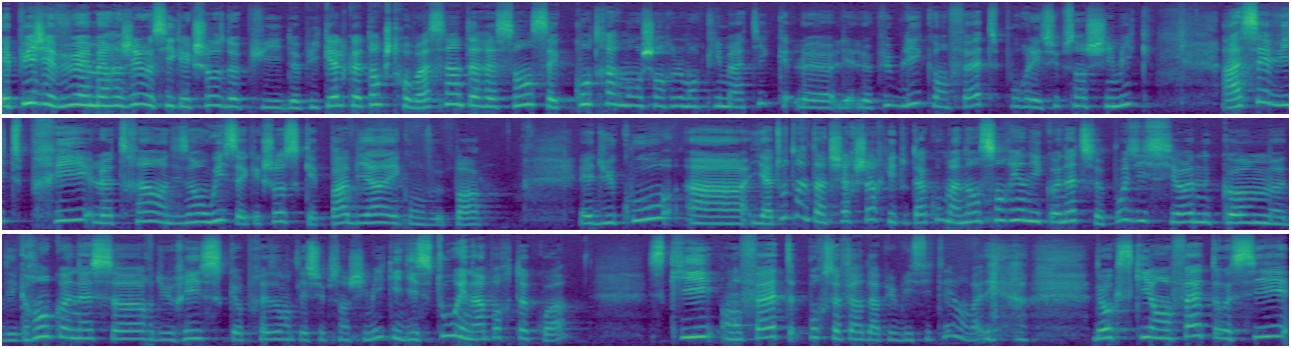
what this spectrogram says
Et puis j'ai vu émerger aussi quelque chose depuis, depuis quelques temps que je trouve assez intéressant, c'est contrairement au changement climatique, le, public, en fait, pour les substances chimiques, a assez vite pris le train en disant oui, c'est quelque chose qui n'est pas bien et qu'on ne veut pas. Et du coup, euh, il y a tout un tas de chercheurs qui, tout à coup, maintenant, sans rien y connaître, se positionnent comme des grands connaisseurs du risque que présentent les substances chimiques. Ils disent tout et n'importe quoi. Ce qui, en fait, pour se faire de la publicité, on va dire. Donc, ce qui, en fait, aussi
